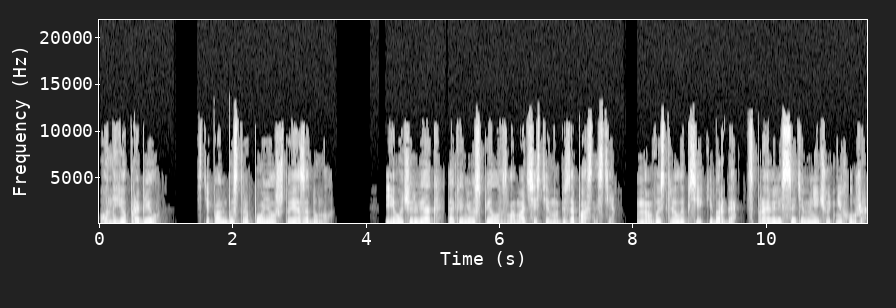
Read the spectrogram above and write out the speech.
Он ее пробил. Степан быстро понял, что я задумал. Его червяк так и не успел взломать систему безопасности, но выстрелы пси-киборга справились с этим ничуть не хуже.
